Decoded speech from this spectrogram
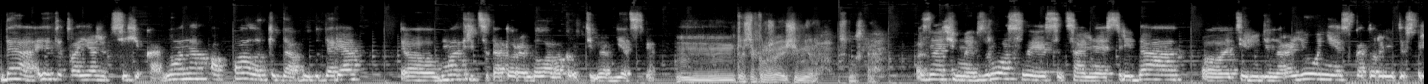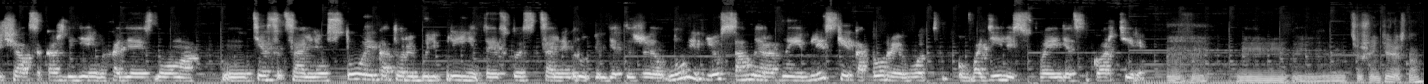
Да, это твоя же психика. Но она попала туда благодаря э, матрице, которая была вокруг тебя в детстве. Mm, то есть окружающий мир, в смысле? Значимые взрослые, социальная среда, э, те люди на районе, с которыми ты встречался каждый день, выходя из дома, те социальные устои, которые были приняты в той социальной группе, где ты жил, ну и плюс самые родные и близкие, которые вот вводились в твоей детской квартире. Слушай, интересно.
